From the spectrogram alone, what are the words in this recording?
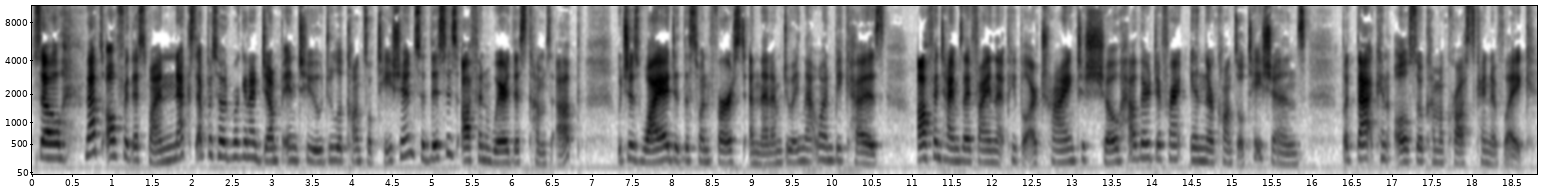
So that's all for this one. Next episode, we're going to jump into doula consultation. So this is often where this comes up, which is why I did this one first and then I'm doing that one because oftentimes I find that people are trying to show how they're different in their consultations but that can also come across kind of like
